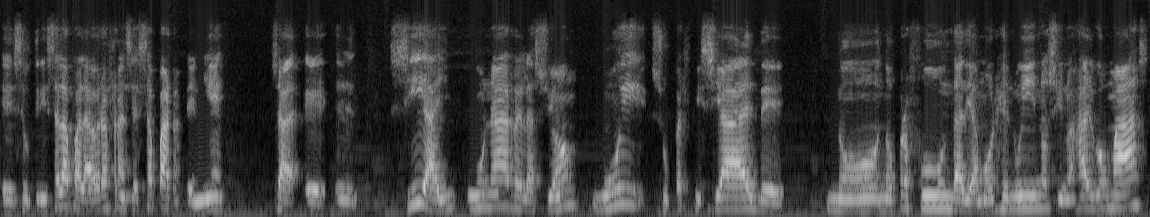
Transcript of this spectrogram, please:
Eh, se utiliza la palabra francesa partenier. O sea, eh, sí hay una relación muy superficial, de no, no profunda, de amor genuino, sino es algo más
